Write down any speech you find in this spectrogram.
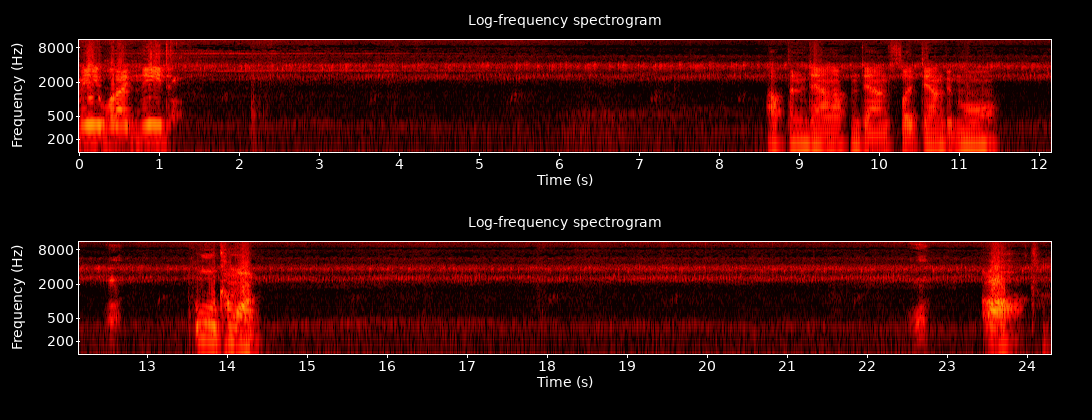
me what I need. Up and down, up and down, float down a bit more. Ooh, come on. Oh, come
